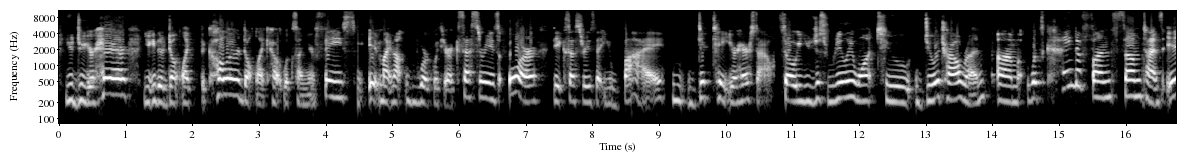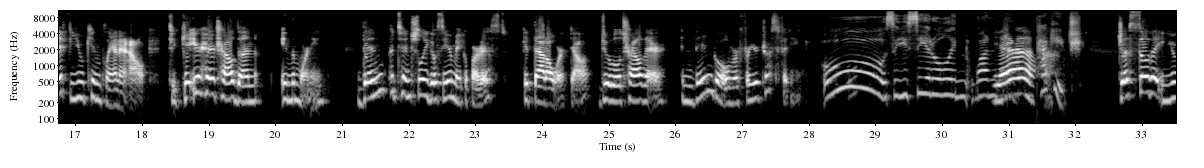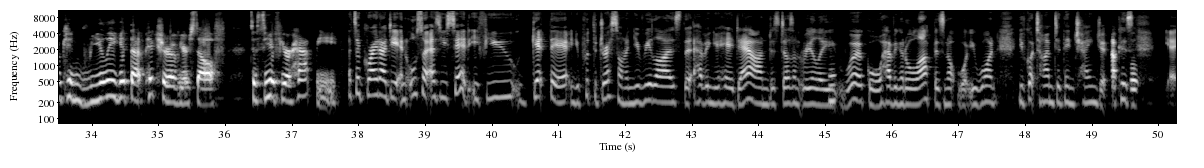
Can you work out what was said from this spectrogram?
You do your hair, you either don't like the color, don't like how it looks on your face, it might not work with your accessories, or the accessories that you buy dictate your hairstyle. So you just really want to do a trial run. Um, what's kind of fun sometimes, if you can plan it out, to get your hair trial done in the morning, then potentially go see your makeup artist, get that all worked out, do a little trial there, and then go over for your dress fitting. Oh, so you see it all in one yeah. package. Just so that you can really get that picture of yourself to see if you're happy. That's a great idea. And also, as you said, if you get there and you put the dress on and you realize that having your hair down just doesn't really mm-hmm. work or having it all up is not what you want, you've got time to then change it because Absolutely.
